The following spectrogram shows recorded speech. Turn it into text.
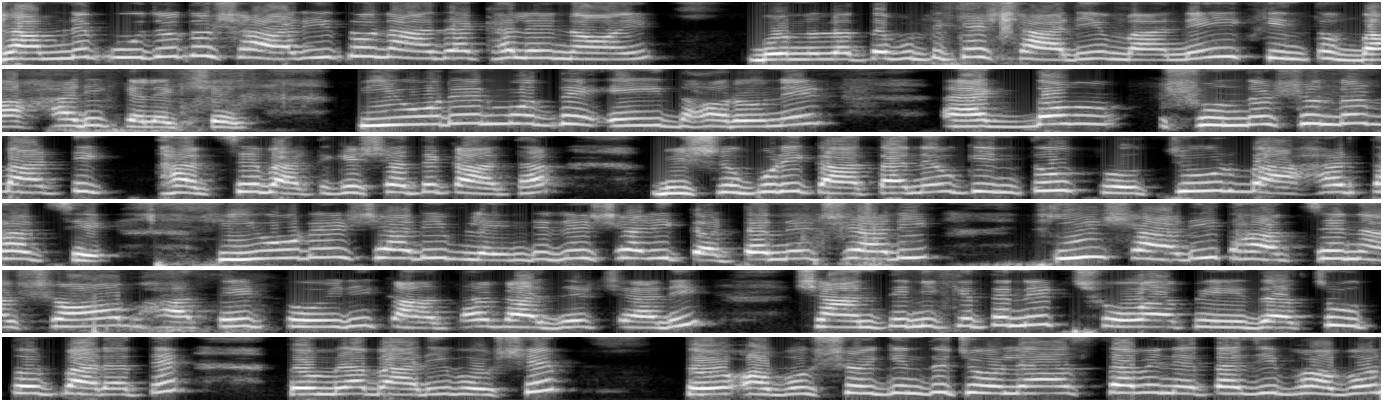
সামনে পুজো তো শাড়ি তো না দেখালে নয়। বনলতা বুটিকের শাড়ি মানেই কিন্তু বাহারি কালেকশন পিওরের মধ্যে এই ধরনের একদম সুন্দর সুন্দর বাটিক থাকছে, বাটিকের সাথে কাঁথা। বিষ্ণুপুরি কাতানেও কিন্তু প্রচুর বাহার থাকছে। পিওরের শাড়ি, ব্লেন্ডেডের শাড়ি কাটানের শাড়ি, কি শাড়ি থাকছে না, সব হাতের তৈরি কাঁথা কাজের শাড়ি। শান্তিনিকেতনের ছোঁয়া পেয়ে যাচ্ছ উত্তরপাড়াতে। তোমরা বাড়ি বসে তো অবশ্যই কিন্তু চলে আসতে হবে নেতাজি ভবন।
